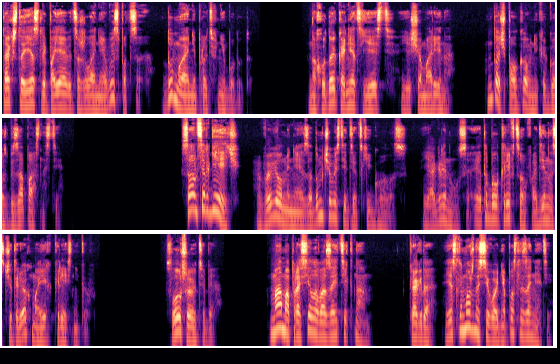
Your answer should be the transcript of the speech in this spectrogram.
Так что если появится желание выспаться, думаю, они против не будут. На худой конец есть еще Марина, дочь полковника госбезопасности. «Сан Сергеевич!» — вывел меня из задумчивости детский голос. Я оглянулся. Это был Кривцов, один из четырех моих крестников. «Слушаю тебя». «Мама просила вас зайти к нам». «Когда? Если можно, сегодня, после занятий».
